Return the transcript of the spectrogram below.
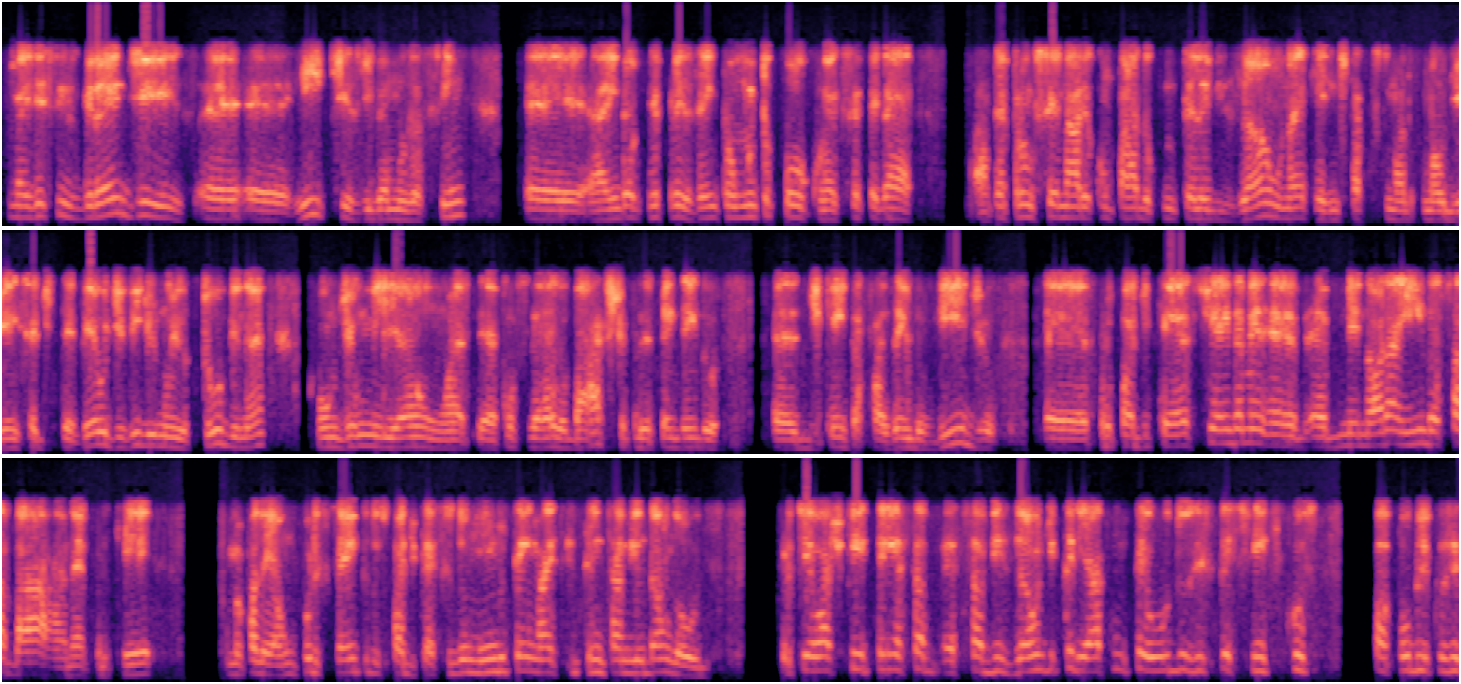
mas esses grandes é, é, hits, digamos assim, é, ainda representam muito pouco, né? Se você pegar até para um cenário comparado com televisão, né, que a gente está acostumado com uma audiência de TV ou de vídeo no YouTube, né, onde um milhão é, é considerado baixo, dependendo é, de quem está fazendo vídeo, é, para o podcast ainda é, é, menor ainda essa barra, né, porque, como eu falei, 1% dos podcasts do mundo tem mais que 30 mil downloads. Porque eu acho que tem essa, essa visão de criar conteúdos específicos para públicos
